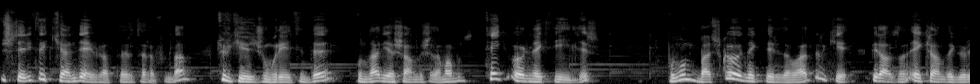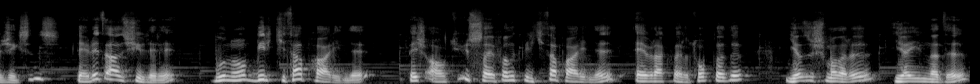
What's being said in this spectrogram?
üstelik de kendi evlatları tarafından Türkiye Cumhuriyeti'nde bunlar yaşanmıştır. Ama bu tek örnek değildir. Bunun başka örnekleri de vardır ki birazdan ekranda göreceksiniz. Devlet arşivleri bunu bir kitap halinde 5-600 sayfalık bir kitap halinde evrakları topladı, yazışmaları yayınladı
